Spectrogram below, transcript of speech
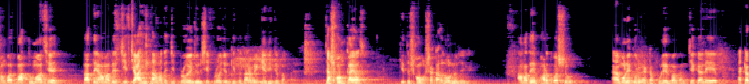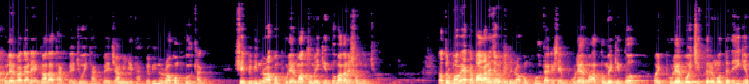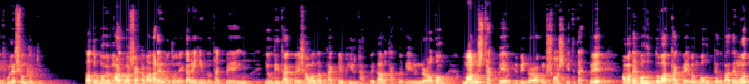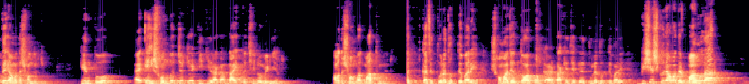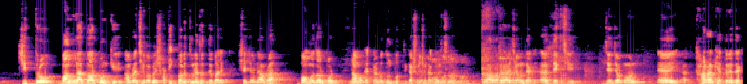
সংবাদ মাধ্যম আছে, তাতে আমাদের যে চাহিদা, আমাদের যে প্রয়োজন, সেই প্রয়োজন কিন্তু তারা মিটিয়ে দিতে পারে। যা শঙ্কায় আছে। কিন্তু সমস্যাটা হলো অন্য জায়গায়। আমাদের ভারতবর্ষ মনে করুন একটা ফুলের বাগান। যেখানে একটা ফুলের বাগানে গাঁদা থাকবে, জুই থাকবে, চামেলি থাকবে, বিভিন্ন রকম ফুল থাকবে। সেই বিভিন্ন রকম ফুলের মাধ্যমেই কিন্তু বাগানের সৌন্দর্য। তদ্রূপভাবে একটা বাগানে যেমন বিভিন্ন রকম ফুল থাকে, সেই ফুলের মাধ্যমে কিন্তু ওই ফুলের বৈচিত্র্যের মধ্যে দিয়েই কি ফুলের সৌন্দর্য। তদ্রূপভাবে ভারতবর্ষ একটা বাগানের মতন, এখানে হিন্দু থাকবে ইহুদি থাকবে, সামালদার থাকবে, ভিল থাকবে, গারো থাকবে, বিভিন্ন রকম মানুষ থাকবে, বিভিন্ন রকম সংস্কৃতি থাকবে, আমাদের বহুত্ববাদ থাকবে এবং বহুত্ববাদের মধ্যেই আমাদের সৌন্দর্য। কিন্তু এই সৌন্দর্যকে টিকিয়ে রাখার দায়িত্ব ছিল মিডিয়ার আমাদের সংবাদ মাধ্যমের। কাছে তুলে ধরতে পারি, সমাজের দর্পণটাকে যে তুলে ধরতে পারি, বিশেষ করে আমাদের বাংলার চিত্র, বাংলা দর্পণকে আমরা যেভাবে সঠিকভাবে তুলে ধরতে পারে, সেই জন্য আমরা বঙ্গদর্পণ নামক একটা নতুন পত্রিকা সূচনা করেছি। তো আমরা যেমন দেখ- দেখছি যে যখন থানার ক্ষেত্রে দেখ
